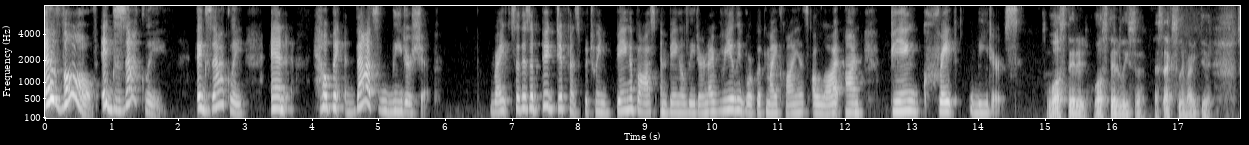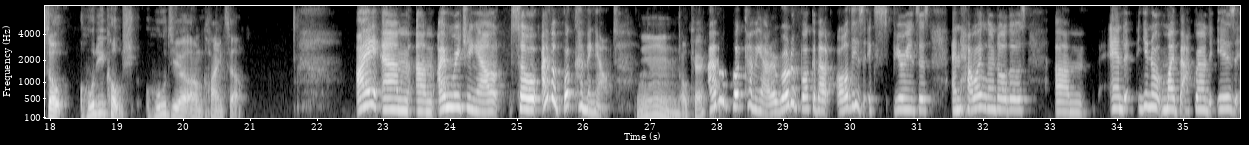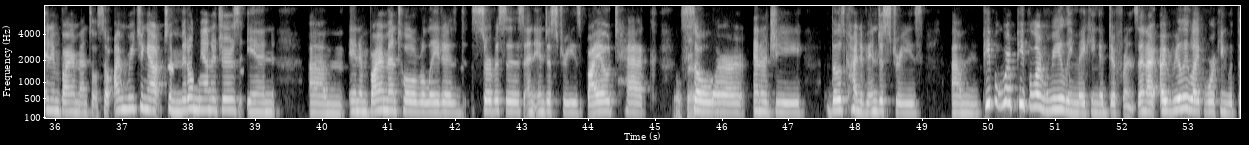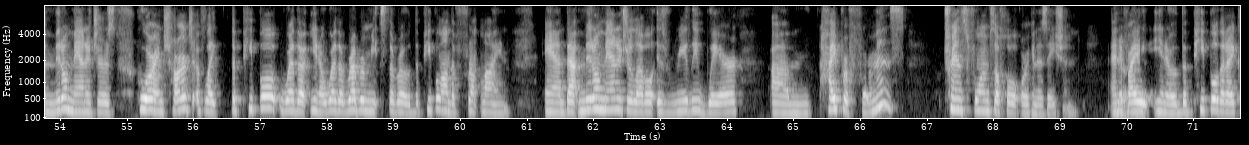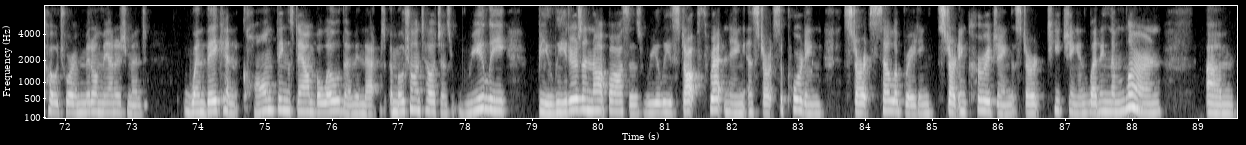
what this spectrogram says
Evolve. Exactly. Exactly. And helping that's leadership right? So there's a big difference between being a boss and being a leader. And I really work with my clients a lot on being great leaders. Well stated. Well stated, Lisa. That's excellent right there. So who do you coach? Who's your um clientele? I am um I'm reaching out. So I have a book coming out. Mm, okay. I have a book coming out. I wrote a book about all these experiences and how I learned all those um and you know my background is in environmental so i'm reaching out to middle managers in um, in environmental related services and industries biotech okay. solar energy those kind of industries um, people where people are really making a difference and I, I really like working with the middle managers who are in charge of like the people where the you know where the rubber meets the road the people on the front line and that middle manager level is really where um, high performance transforms the whole organization. And yeah. if I, you know, the people that I coach who are in middle management, when they can calm things down below them in that emotional intelligence, really be leaders and not bosses, really stop threatening and start supporting, start celebrating, start encouraging, start teaching and letting them learn. Um,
